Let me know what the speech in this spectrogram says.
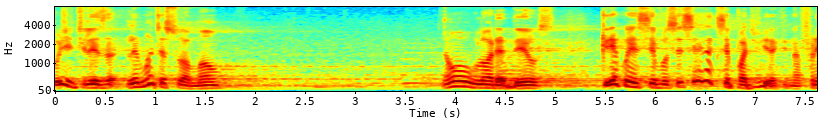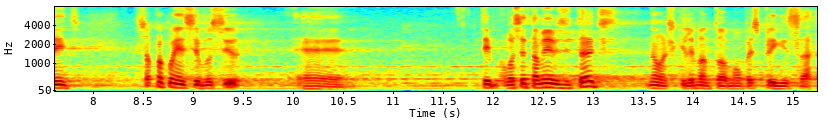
Por gentileza, levante a sua mão. Oh, glória a Deus. Queria conhecer você. Será que você pode vir aqui na frente? Só para conhecer você. É... Tem... Você também é visitante? Não, acho que levantou a mão para espreguiçar.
